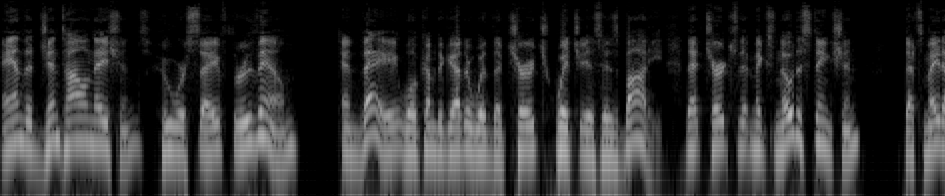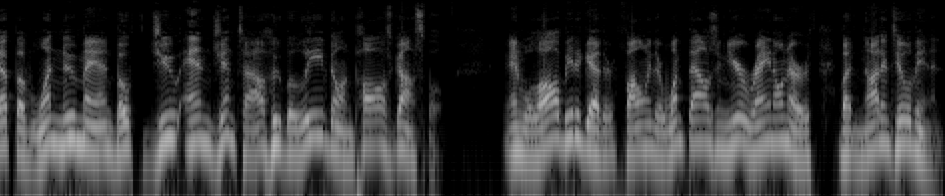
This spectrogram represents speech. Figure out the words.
and the Gentile nations who were saved through them, and they will come together with the church which is his body. That church that makes no distinction, that's made up of one new man, both Jew and Gentile, who believed on Paul's gospel. And will all be together following their 1,000 year reign on earth, but not until then.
